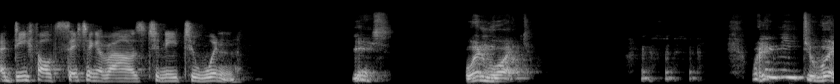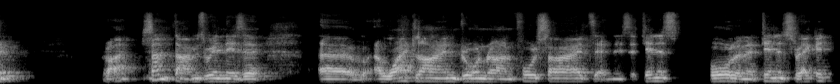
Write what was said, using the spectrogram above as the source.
a default setting of ours to need to win. Yes. Win what? what do you need to win? Right? Sometimes when there's a, a, a white line drawn around four sides and there's a tennis ball and a tennis racket,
